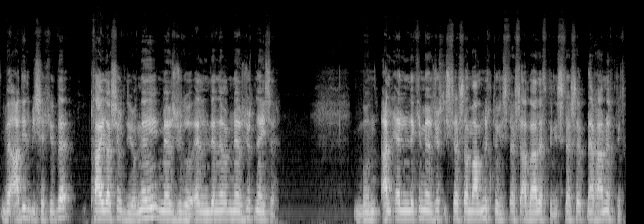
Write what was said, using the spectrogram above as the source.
ve adil bir şekilde paylaşır diyor. Neyi? Mevcudu. Elinde ne, mevcut neyse. Bu elindeki mevcut isterse mal mülktür, isterse adalettir, isterse merhamettir,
